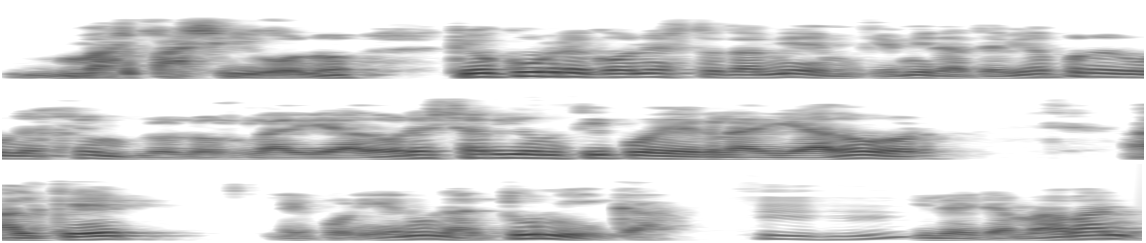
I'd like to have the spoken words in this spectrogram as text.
más pasivo, ¿no? ¿Qué ocurre con esto también? Que mira, te voy a poner un ejemplo. Los gladiadores, había un tipo de gladiador al que le ponían una túnica y le llamaban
